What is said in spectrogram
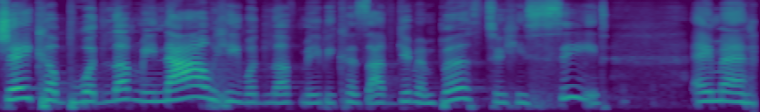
Jacob would love me. Now he would love me because I've given birth to his seed. Amen.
